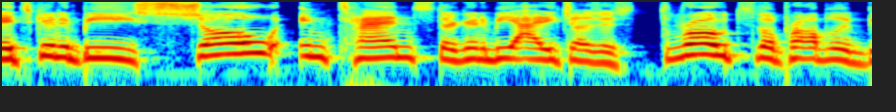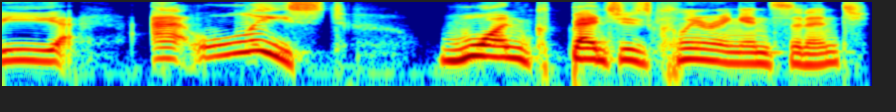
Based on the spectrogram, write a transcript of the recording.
it's going to be so intense. They're going to be at each other's throats. There'll probably be at least one benches clearing incident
